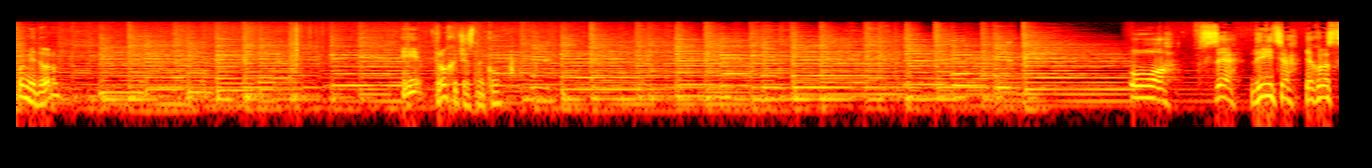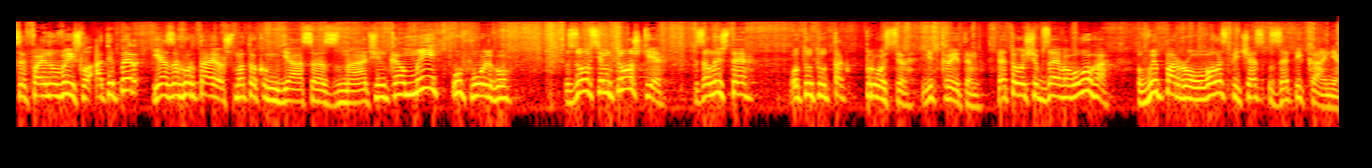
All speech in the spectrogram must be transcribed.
помідор. І трохи чеснику. О, все, дивіться, як у нас все файно вийшло. А тепер я загортаю шматоком м'яса з начинками у фольгу. Зовсім трошки залиште отут тут так простір відкритим, для того, щоб зайва волога випаровувалась під час запікання.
